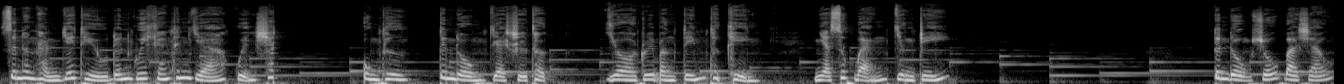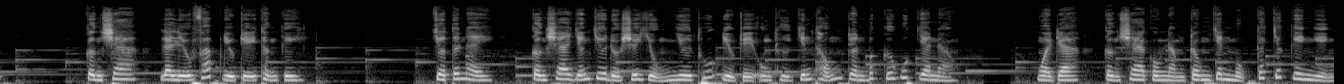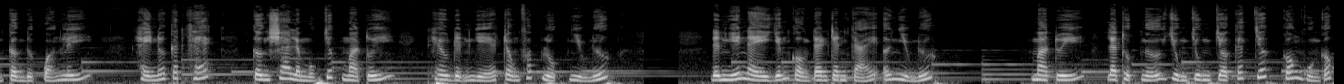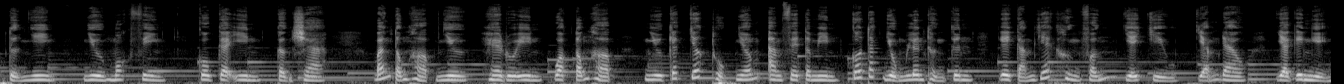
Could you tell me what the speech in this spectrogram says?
xin hân hạnh giới thiệu đến quý khán thính giả quyển sách Ung thư, tin đồn và sự thật do Ruy Băng Tím thực hiện, nhà xuất bản Dân Trí. Tin đồn số 36 Cần sa là liệu pháp điều trị thần kỳ. Cho tới nay, cần sa vẫn chưa được sử dụng như thuốc điều trị ung thư chính thống trên bất cứ quốc gia nào. Ngoài ra, cần sa còn nằm trong danh mục các chất gây nghiện cần được quản lý, hay nói cách khác, cần sa là một chất ma túy theo định nghĩa trong pháp luật nhiều nước. Định nghĩa này vẫn còn đang tranh cãi ở nhiều nước. Ma túy là thuật ngữ dùng chung cho các chất có nguồn gốc tự nhiên như morphine, cocaine, cần sa, bán tổng hợp như heroin hoặc tổng hợp như các chất thuộc nhóm amphetamine có tác dụng lên thần kinh gây cảm giác hưng phấn, dễ chịu, giảm đau và gây nghiện.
